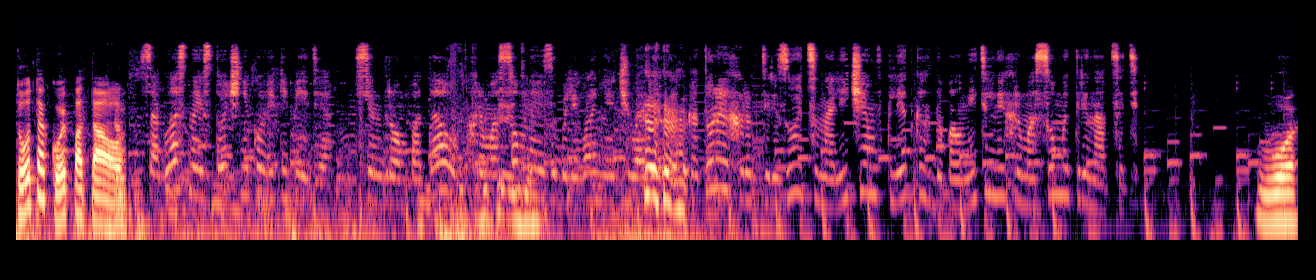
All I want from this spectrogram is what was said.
Кто такой Патау? Согласно источнику Википедия, синдром Патау – хромосомное заболевание человека, которое характеризуется наличием в клетках дополнительной хромосомы 13. Во.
